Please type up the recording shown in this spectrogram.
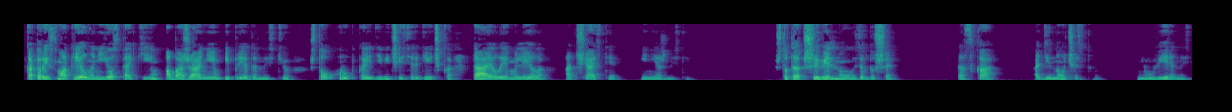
который смотрел на нее с таким обожанием и преданностью, что хрупкое девичье сердечко таяло и млело от счастья и нежности. Что-то шевельнулось в душе. Тоска, одиночество, неуверенность.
